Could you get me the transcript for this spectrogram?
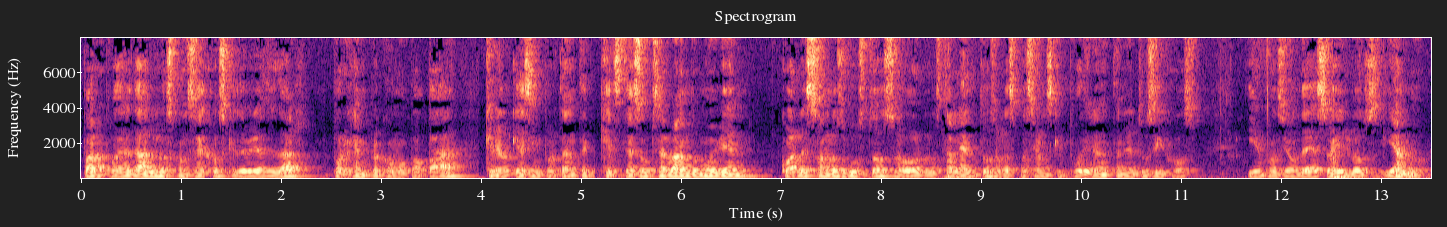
para poder darle los consejos que deberías de dar. Por ejemplo, como papá, creo que es importante que estés observando muy bien cuáles son los gustos o los talentos o las pasiones que pudieran tener tus hijos y en función de eso irlos guiando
